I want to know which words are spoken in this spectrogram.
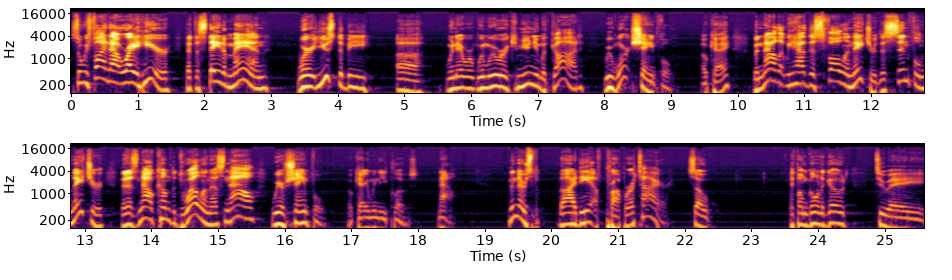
So we find out right here that the state of man, where it used to be uh, when they were when we were in communion with God, we weren't shameful, okay? But now that we have this fallen nature, this sinful nature that has now come to dwell in us, now we're shameful, okay? We need clothes. Now, then there's the, the idea of proper attire. So, if I'm going to go to a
